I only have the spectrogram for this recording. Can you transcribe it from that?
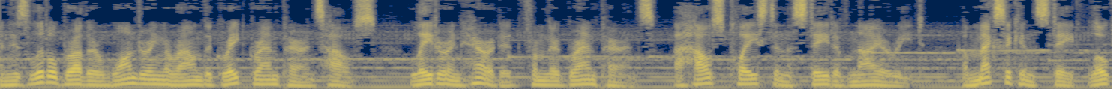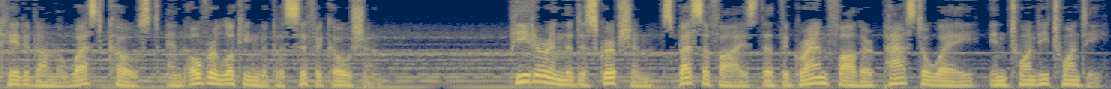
and his little brother wandering around the great-grandparents' house, later inherited from their grandparents, a house placed in the state of Nayarit, a Mexican state located on the west coast and overlooking the Pacific Ocean. Peter in the description specifies that the grandfather passed away in 2020.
